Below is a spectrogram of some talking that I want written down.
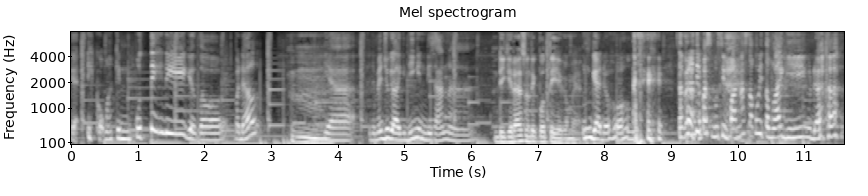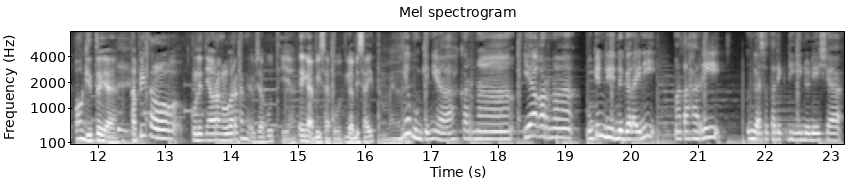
kayak ih kok makin putih nih gitu padahal Hmm, ya namanya juga lagi dingin di sana dikira suntik putih ya kamu ya. enggak dong tapi nanti pas musim panas aku hitam lagi, udah. Oh gitu ya. Tapi kalau kulitnya orang luar kan nggak bisa putih ya. Eh nggak bisa putih, nggak bisa hitam ya. Ya mungkin ya, karena ya karena mungkin di negara ini matahari nggak seterik di Indonesia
